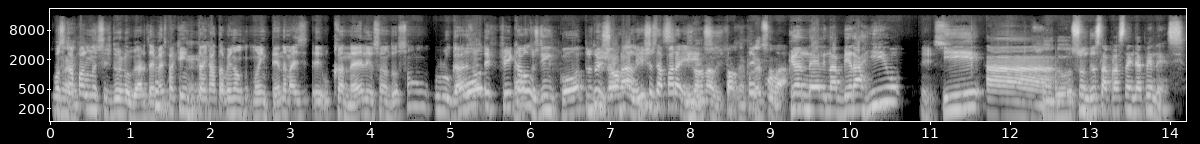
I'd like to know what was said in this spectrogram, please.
Você Não, tá falando nesses dois lugares aí, mas pra quem tá em casa talvez não, não entenda, mas eh, o Canela e o Sonhador são os lugares Ponto- onde fica os de encontro dos jornalistas da Paraíba. Jornalistas, né? Canelli na Beira Rio Isso. e a... O Sonho Doce na Praça da Independência.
